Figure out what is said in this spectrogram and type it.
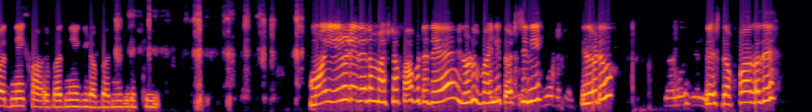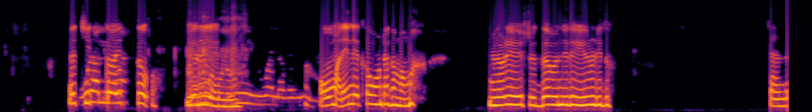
ಬದ್ನೆಕಾಯಿ ಬದ್ನೆ ಗಿಡ ಬದ್ನೆ ಗಿಡಕ್ಕೆ ಮ, ಈರುಳ್ಳಿ ಇದೆ ನಮ್ಮ ಅಷ್ಟಪ್ಪ ಇಲ್ಲ್ ನೋಡು ಬೈಲಿ ತೋರ್ಸ್ತೀನಿ. ನೋಡು. ಎಷ್ಟ್ ದಪ್ಪ ಆಗದೆ. ಚಿಕ್ಕ ಇತ್ತು. ಎಲ್ಲಿ? ಓ ಮನೆಯಿಂದ ಎತ್ಕೊಂಡ್ ಹೊಂಟದಮ್ಮ ನೋಡಿ ಎಷ್ಟು ಉದ್ದ ಬಂದಿದೆ ಈರುಳ್ಳಿದು. ಚಂದ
